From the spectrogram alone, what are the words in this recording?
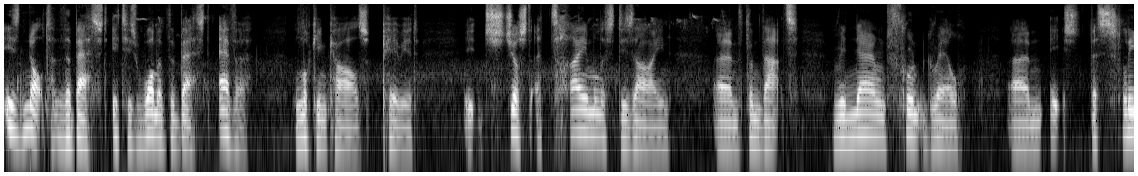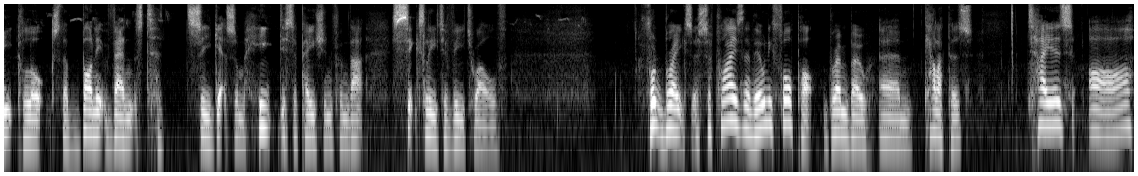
is not the best, it is one of the best ever looking cars, period. It's just a timeless design um, from that renowned front grille. Um, it's the sleek looks, the bonnet vents to see get some heat dissipation from that six litre V12. Front brakes are surprisingly the only four pot Brembo um, calipers. Tyres are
